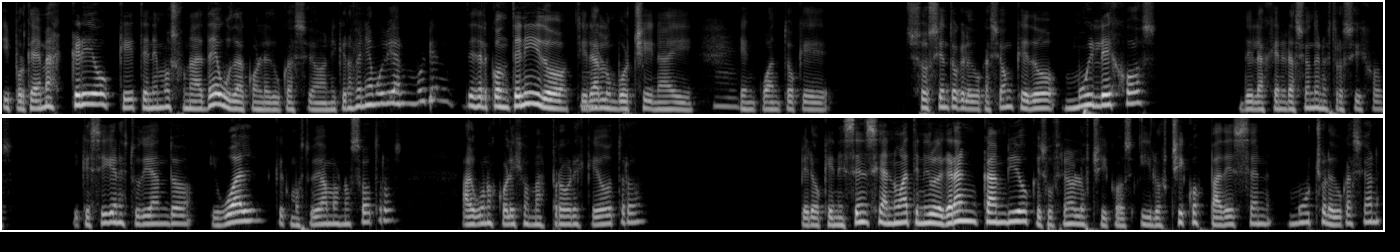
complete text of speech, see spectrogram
Y porque además creo que tenemos una deuda con la educación y que nos venía muy bien, muy bien desde el contenido tirarle un bochín ahí, mm. en cuanto que yo siento que la educación quedó muy lejos de la generación de nuestros hijos y que siguen estudiando igual que como estudiamos nosotros, algunos colegios más progres que otros, pero que en esencia no ha tenido el gran cambio que sufrieron los chicos. Y los chicos padecen mucho la educación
